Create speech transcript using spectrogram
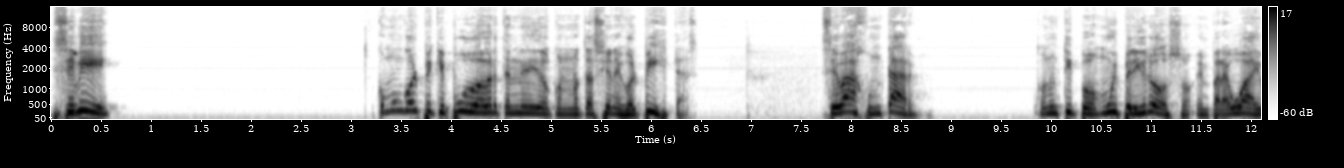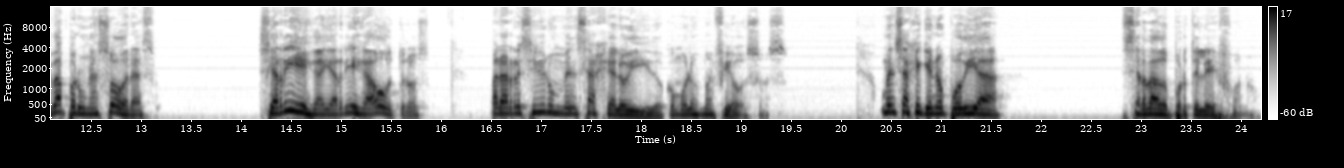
se ve como un golpe que pudo haber tenido connotaciones golpistas. Se va a juntar con un tipo muy peligroso en Paraguay, va por unas horas, se arriesga y arriesga a otros para recibir un mensaje al oído, como los mafiosos. Un mensaje que no podía ser dado por teléfono.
